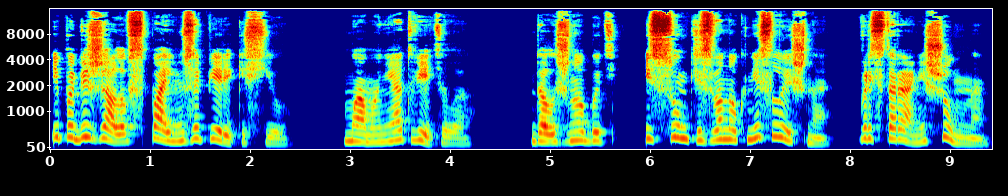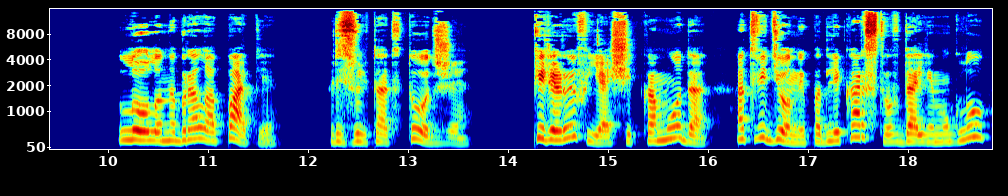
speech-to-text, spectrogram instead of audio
и побежала в спальню за перекисью. Мама не ответила. Должно быть, из сумки звонок не слышно, в ресторане шумно. Лола набрала папе. Результат тот же. Перерыв ящик комода, отведенный под лекарство в дальнем углу,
